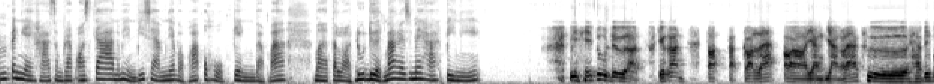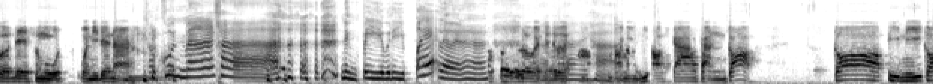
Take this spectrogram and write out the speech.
มป์เป็นไงคะสำหรับออสการ์น้ำเห็นพี่แชมป์เนี่ยบอกว่าโอ้โหเก่งแบบว่า มาตลอดดูเดือดมากเลยใช่ไหมคะ ปีนี้ ปีนี้ดูเดือด เดี๋ยวก่อนตอนก่อนแรกอ่าอย่างอย่างแรกคือ Happy Birthday Smooth วันนี้ด้วยนะ ขอบคุณมากค่ะ หนึ่งปีพอดีเป๊ะเลยนะคะ ไปเลยไปเลยได้ค่ะตอนมาที่ออสการ์กันก็ ก็ปีนี้ก็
